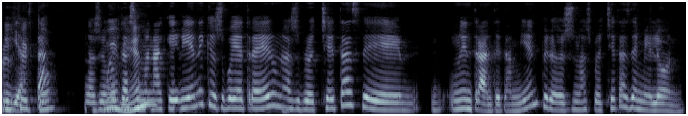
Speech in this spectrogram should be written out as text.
Y ya está. Nos vemos la semana que viene que os voy a traer unas brochetas de un entrante también, pero es unas brochetas de melón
